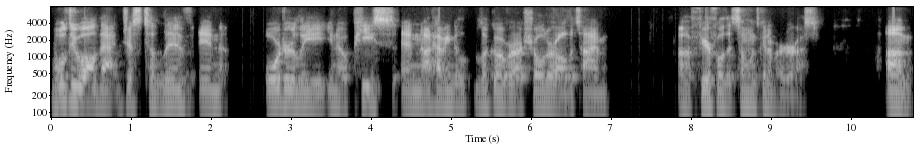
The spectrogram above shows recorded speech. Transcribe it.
we'll do all that just to live in orderly, you know, peace and not having to look over our shoulder all the time, uh, fearful that someone's going to murder us. Um,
